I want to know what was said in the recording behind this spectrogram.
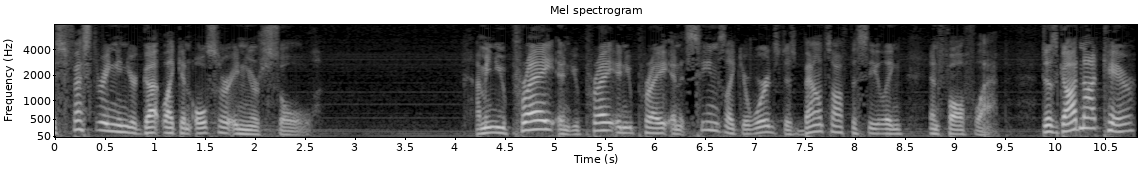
Is festering in your gut like an ulcer in your soul. I mean, you pray and you pray and you pray, and it seems like your words just bounce off the ceiling and fall flat. Does God not care?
